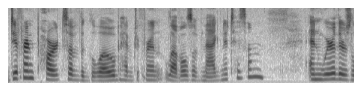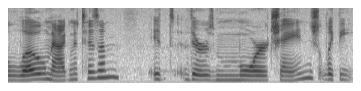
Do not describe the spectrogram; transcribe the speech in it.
different parts of the globe have different levels of magnetism. And where there's low magnetism, it there's more change. Like the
